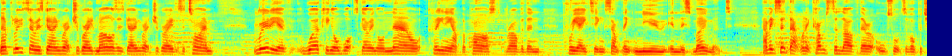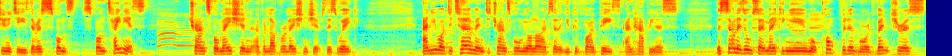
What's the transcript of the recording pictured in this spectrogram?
Now, Pluto is going retrograde, Mars is going retrograde. It's a time really of working on what's going on now, cleaning up the past rather than creating something new in this moment. Having said that, when it comes to love, there are all sorts of opportunities. There is spontaneous transformation of love relationships this week, and you are determined to transform your life so that you can find peace and happiness. The sun is also making you more confident, more adventurous,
